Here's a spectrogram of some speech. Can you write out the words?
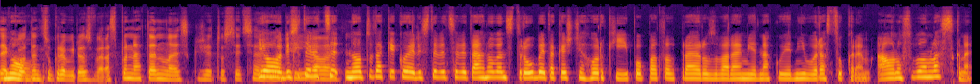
jako No. ten cukrový rozvar, aspoň na ten lesk, že to sice Jo, lepí, když ty věci, ale... no to tak jako je, když ty věci vytáhnou ven z trouby, tak ještě horký, popatlat právě rozvadem jedna ku jedný voda s cukrem. A ono se potom leskne.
